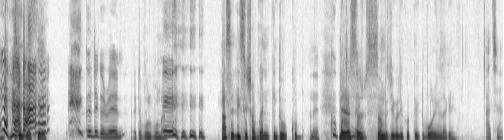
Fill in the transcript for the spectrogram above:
ঠিক আছে। কোনটা করবেন? এটা বলব না। আছে লিস্টে সব গান কিন্তু খুব মানে যেগুলি করতে একটু বোরিং লাগে। আচ্ছা।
